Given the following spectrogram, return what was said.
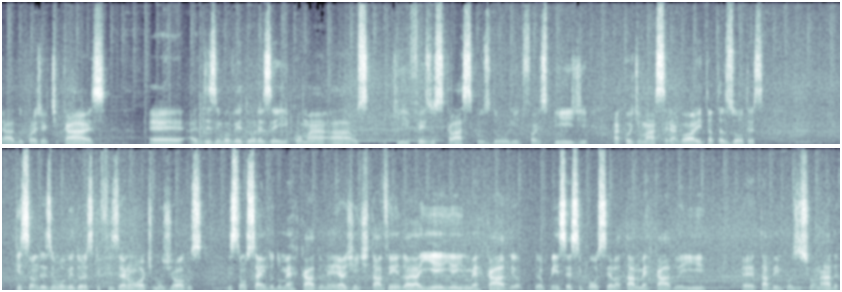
a do Project Cars, é, desenvolvedoras aí como a, a os, que fez os clássicos do Need for Speed, a Codemaster agora e tantas outras que são desenvolvedoras que fizeram ótimos jogos, estão saindo do mercado, né? E a gente está vendo a EA aí no mercado e eu, eu pensei assim, pô, se ela tá no mercado aí, é, tá bem posicionada,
